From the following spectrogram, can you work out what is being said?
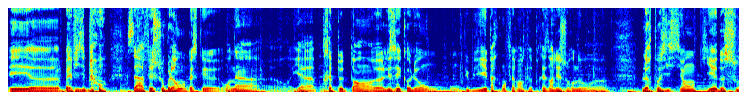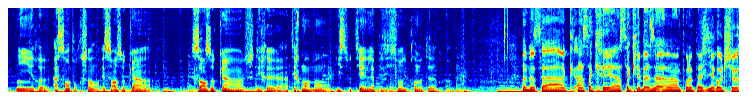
Et euh, ben, visiblement, ça a fait chou blanc parce que on a, il y a très peu de temps, euh, les écolos ont, ont publié par conférence de presse dans les journaux euh, leur position, qui est de soutenir euh, à 100% et sans aucun, sans aucun, je dirais, atermoiement, ils soutiennent la position du promoteur. Quoi. Ah ben, c'est un, un sacré, un sacré bazar, hein, pour ne pas dire autre chose.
